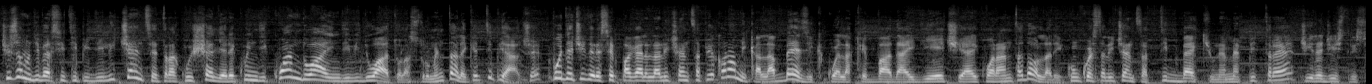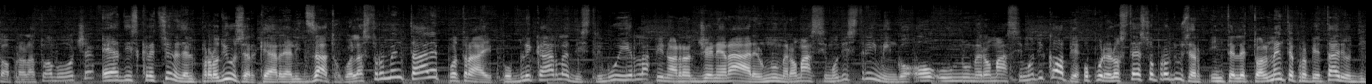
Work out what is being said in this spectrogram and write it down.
Ci sono diversi tipi di licenze tra cui scegliere, quindi quando hai individuato la strumentale che ti piace, puoi decidere se pagare la licenza più economica, la basic, quella che va dai 10 ai 40 40 dollari. Con questa licenza ti becchi un MP3, ci registri sopra la tua voce e a discrezione del producer che ha realizzato quella strumentale potrai pubblicarla, distribuirla fino a generare un numero massimo di streaming o un numero massimo di copie. Oppure lo stesso producer intellettualmente proprietario di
